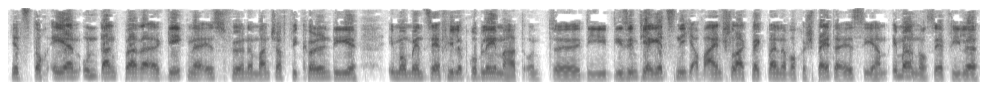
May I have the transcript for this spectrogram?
jetzt doch eher ein undankbarer Gegner ist für eine Mannschaft wie Köln, die im Moment sehr viele Probleme hat. Und äh, die, die sind ja jetzt nicht auf einen Schlag weg, weil eine Woche später ist. Sie haben immer noch sehr viele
